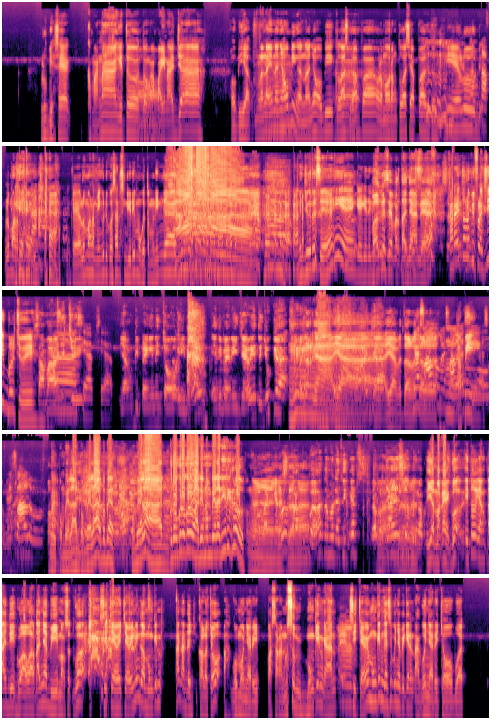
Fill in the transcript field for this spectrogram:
lu biasanya ke mana gitu? Atau Oh. ngapain aja Hobi ya. Malah nanya nanya hobi nggak? Nanya hobi kelas berapa? Orang orang tua siapa gitu. iya lu Lengkap. lu malam minggu kayak lu malam minggu di kosan sendiri mau gue temenin gak Ah. Menjurus ya. iya kayak gitu Bagus ya pertanyaannya. karena itu lebih fleksibel cuy sama aja Ah, cuy. siap siap. Yang dipengenin cowok ini, yang dipengenin cewek itu juga. Benernya, ya, Sama aja. ya betul betul. selalu, selalu. Tapi- selalu. Wih, pembelaan, pembelaan, pembelaan, pembelaan. Gro, gro, gro. Ada yang membela diri, gro. Nggak, Gue kaku banget sama dating apps. Gak percaya sih apa gak percaya. Iya makanya gue itu yang tadi gue awal tanya bi. Maksud gue si cewek-cewek ini nggak mungkin kan ada kalau cowok ah gue mau nyari pasangan mesum mungkin kan? Si cewek mungkin gak sih punya pikiran ah gue nyari cowok buat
